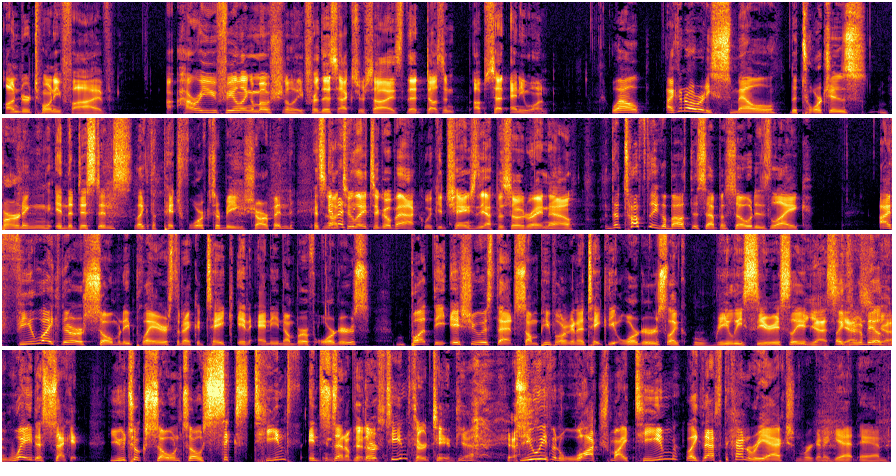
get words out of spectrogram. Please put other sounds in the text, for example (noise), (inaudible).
under 25. How are you feeling emotionally for this exercise that doesn't upset anyone? Well, I can already smell the torches burning in the distance, like the pitchforks are being sharpened. It's not too late to go back. We could change the episode right now. The tough thing about this episode is like I feel like there are so many players that I could take in any number of orders, but the issue is that some people are going to take the orders like really seriously. Yes, like yes, they're going to be like, yeah. "Wait a second, you took so and so 16th instead of 13th? 13th, yeah. (laughs) yeah. Do you even watch my team?" Like that's the kind of reaction we're going to get, and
